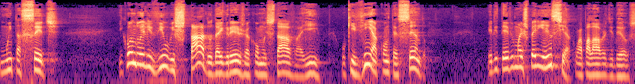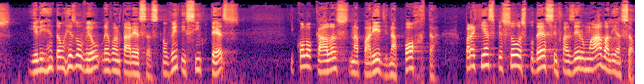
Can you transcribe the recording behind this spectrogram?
muita sede. E quando ele viu o estado da igreja como estava aí, o que vinha acontecendo, ele teve uma experiência com a palavra de Deus. E ele então resolveu levantar essas 95 teses e colocá-las na parede, na porta, para que as pessoas pudessem fazer uma avaliação.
